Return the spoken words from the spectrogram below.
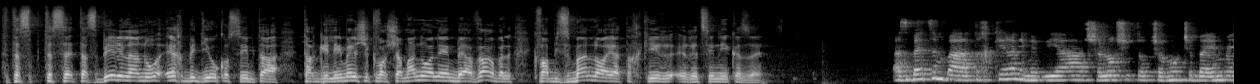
תס, תס, תסבירי לנו איך בדיוק עושים את התרגילים האלה, שכבר שמענו עליהם בעבר, אבל כבר מזמן לא היה תחקיר רציני כזה. אז בעצם בתחקיר אני מביאה שלוש שיטות שונות שבהן אה,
